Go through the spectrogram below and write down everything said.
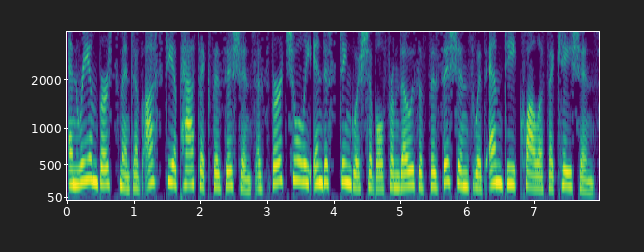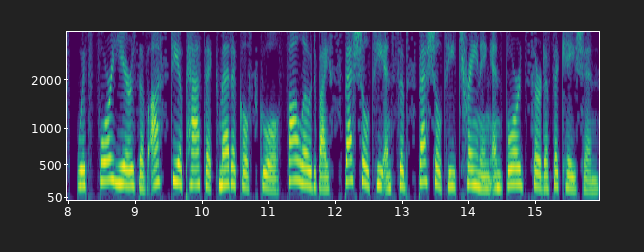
and reimbursement of osteopathic physicians is virtually indistinguishable from those of physicians with MD qualifications, with four years of osteopathic medical school followed by specialty and subspecialty training and board certification.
